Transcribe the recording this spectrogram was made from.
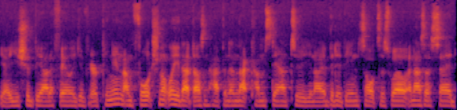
yeah, you should be able to fairly give your opinion. Unfortunately, that doesn't happen, and that comes down to, you know, a bit of the insults as well. And as I said,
